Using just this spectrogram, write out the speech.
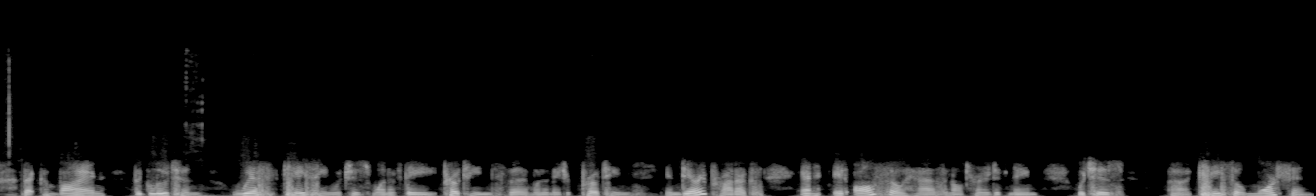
that combine the gluten with casein, which is one of the proteins, the, one of the major proteins in dairy products, and it also has an alternative name, which is uh, casomorphin.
